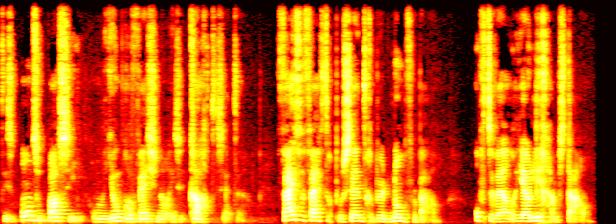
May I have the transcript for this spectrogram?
Het is onze passie om een jong professional in zijn kracht te zetten. 55% gebeurt non-verbaal, oftewel jouw lichaamstaal.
